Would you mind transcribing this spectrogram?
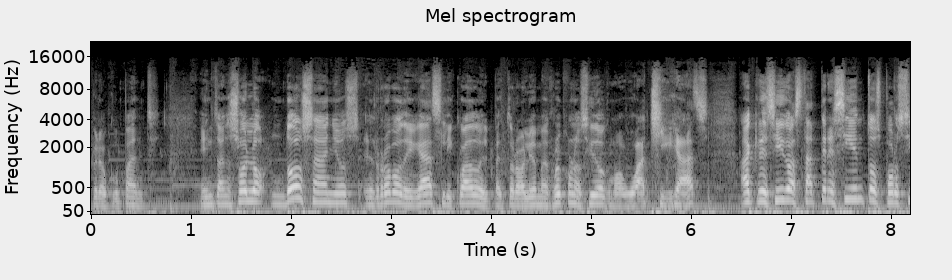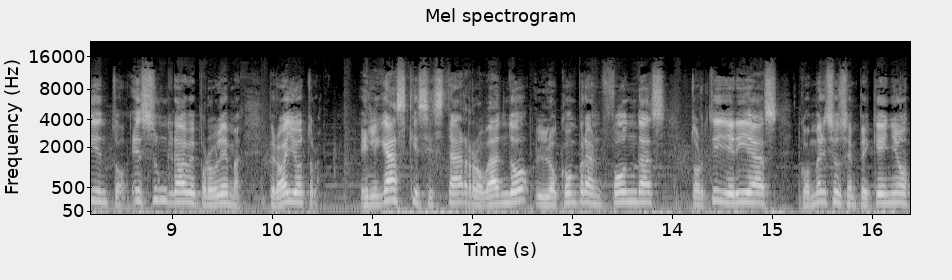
preocupante. En tan solo dos años, el robo de gas licuado del petróleo, mejor conocido como guachigas, ha crecido hasta 300%. Es un grave problema, pero hay otro. El gas que se está robando lo compran fondas, tortillerías, comercios en pequeño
